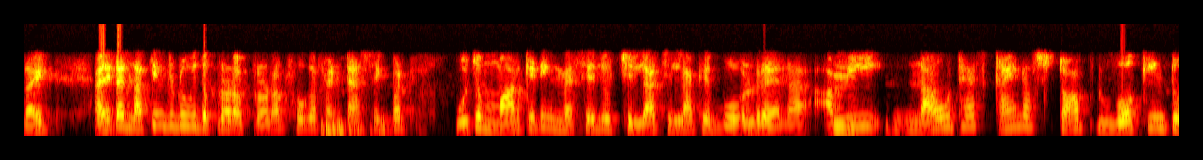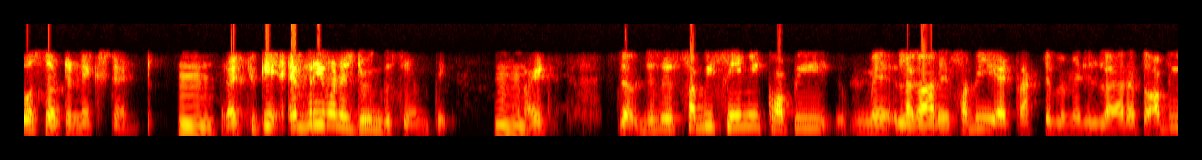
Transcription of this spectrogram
right and it has nothing to do with the product product होगा फैंटास्टिक बट वो जो मार्केटिंग मैसेज जो चिल्ला चिल्ला के बोल रहे हैं ना अभी now it has kind of stop working to a certain extent right क्योंकि everyone is doing the same thing right जैसे सभी सेम ही कॉपी में लगा रहे सभी अट्रैक्टिव इमेजेस लगा रहे तो अभी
